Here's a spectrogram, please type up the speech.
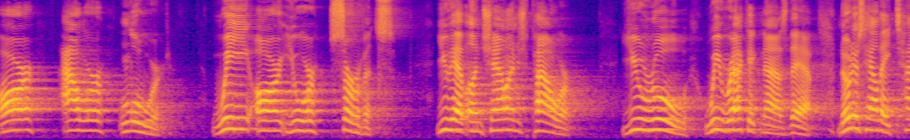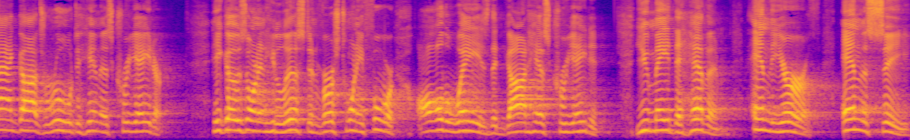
are our Lord. We are your servants. You have unchallenged power. You rule. We recognize that. Notice how they tag God's rule to Him as creator. He goes on and he lists in verse 24 all the ways that God has created. You made the heaven and the earth and the sea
